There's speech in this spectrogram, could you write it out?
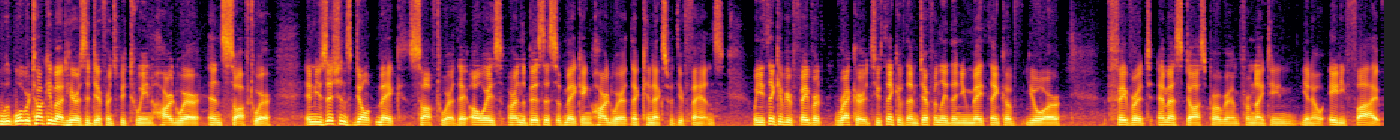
What we're talking about here is the difference between hardware and software. And musicians don't make software. They always are in the business of making hardware that connects with your fans. When you think of your favorite records, you think of them differently than you may think of your favorite MS-DOS program from 1985.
